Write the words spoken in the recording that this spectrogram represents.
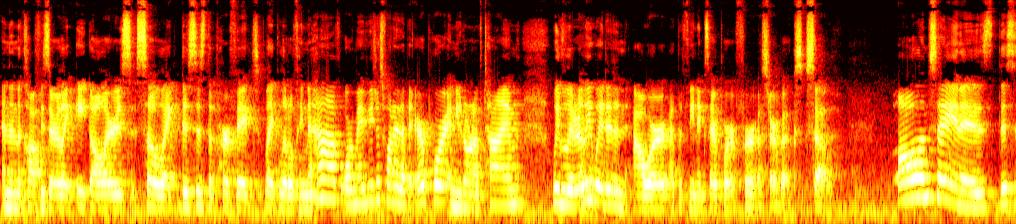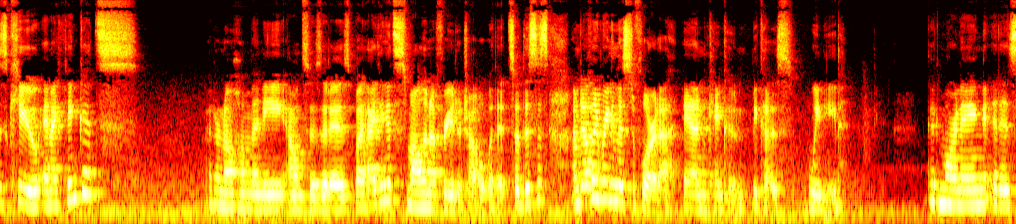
and then the coffees are like $8. So like this is the perfect like little thing to have. Or maybe you just want it at the airport and you don't have time. We literally waited an hour at the Phoenix airport for a Starbucks. So all I'm saying is this is cute and I think it's, I don't know how many ounces it is, but I think it's small enough for you to travel with it. So this is, I'm definitely bringing this to Florida and Cancun because we need. Good morning. It is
